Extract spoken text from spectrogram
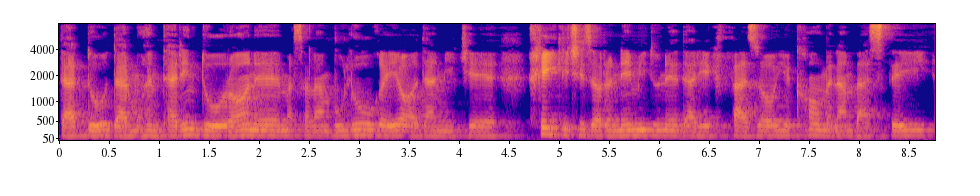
در, دو در مهمترین دوران مثلا بلوغ یه آدمی که خیلی چیزا رو نمی‌دونه در یک فضای کاملا بسته ای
